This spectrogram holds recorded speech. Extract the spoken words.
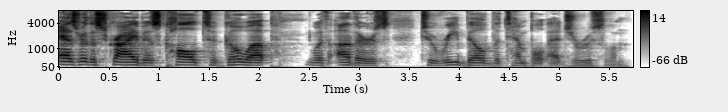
Ezra the scribe is called to go up with others to rebuild the temple at Jerusalem.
